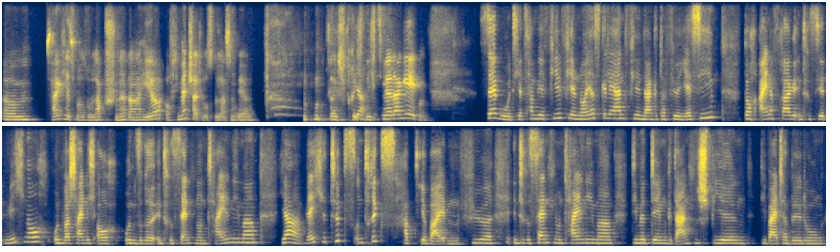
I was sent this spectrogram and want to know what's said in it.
ähm, sage ich jetzt mal so lapsch, ne, daher auf die Menschheit losgelassen werden. dann spricht ja. nichts mehr dagegen. Sehr gut. Jetzt haben wir viel, viel Neues gelernt. Vielen Dank dafür, Jessie. Doch eine Frage interessiert mich noch und wahrscheinlich auch unsere Interessenten und Teilnehmer. Ja, welche Tipps und Tricks habt ihr beiden für Interessenten und Teilnehmer, die mit dem Gedanken spielen, die Weiterbildung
